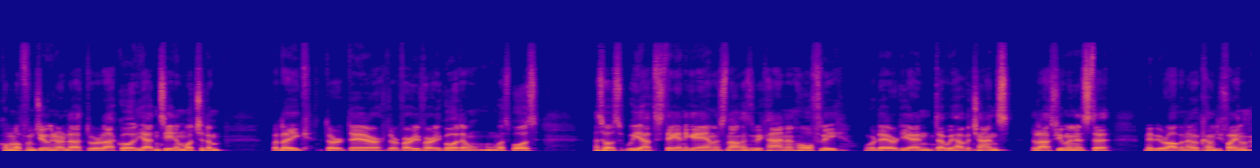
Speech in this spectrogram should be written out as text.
coming up from junior and that they were that good. He hadn't seen much of them, but like they're there, they're very very good, and I suppose. I suppose we have to stay in the game as long as we can, and hopefully we're there at the end that we have a chance the last few minutes to maybe rob an out county final.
